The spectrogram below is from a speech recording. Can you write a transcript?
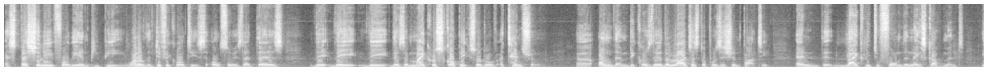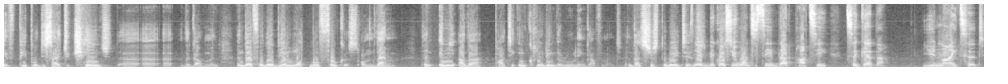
especially for the NPP, one of the difficulties also is that there's, they, they, they, there's a microscopic sort of attention uh, on them because they're the largest opposition party and likely to form the next government if people decide to change uh, uh, uh, the government. And therefore, there'll be a lot more focus on them than any other party, including the ruling government. And that's just the way it is. Yeah, because you want to see that party together united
